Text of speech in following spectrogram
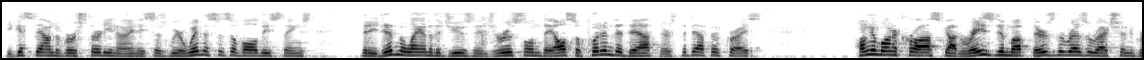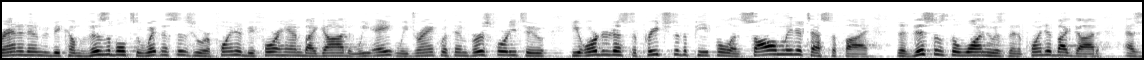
He gets down to verse 39. He says, We are witnesses of all these things that he did in the land of the Jews and in Jerusalem. They also put him to death. There's the death of Christ hung him on a cross, God raised him up, there's the resurrection, granted him to become visible to witnesses who were appointed beforehand by God, and we ate and we drank with him. Verse 42, he ordered us to preach to the people and solemnly to testify that this is the one who has been appointed by God as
